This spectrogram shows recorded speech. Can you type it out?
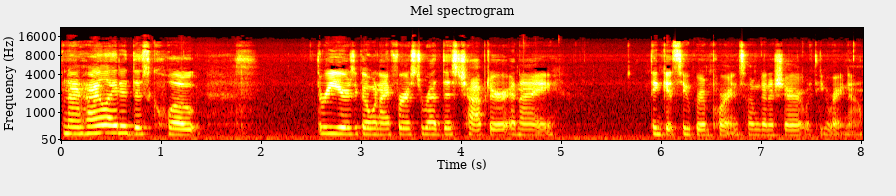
And I highlighted this quote three years ago when I first read this chapter, and I think it's super important, so I'm going to share it with you right now.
